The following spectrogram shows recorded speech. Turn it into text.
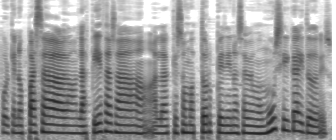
porque nos pasa las piezas a, a las que somos torpes y no sabemos música y todo eso.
